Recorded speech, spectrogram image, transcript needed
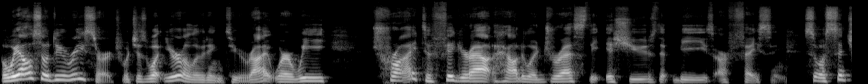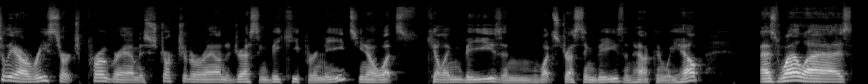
But we also do research, which is what you're alluding to, right? Where we try to figure out how to address the issues that bees are facing. So essentially, our research program is structured around addressing beekeeper needs, you know, what's killing bees and what's stressing bees and how can we help, as well as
